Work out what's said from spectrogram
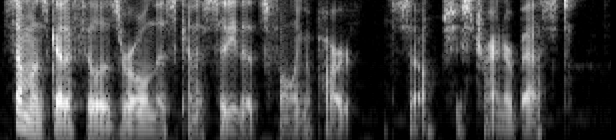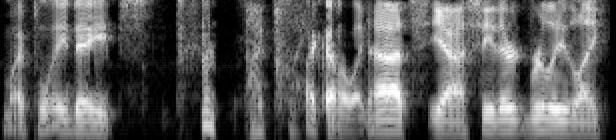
Someone's got to fill his role in this kind of city that's falling apart. So she's trying her best. My play dates. My play. I kind of like that. That's yeah. See, they're really like,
